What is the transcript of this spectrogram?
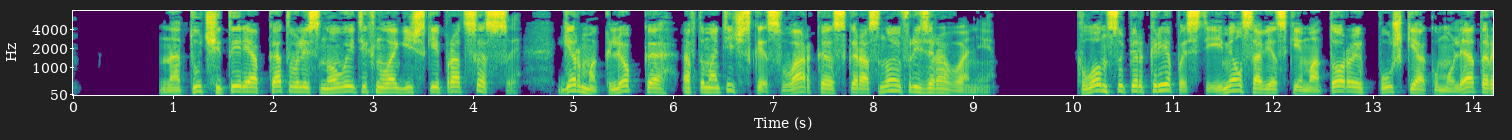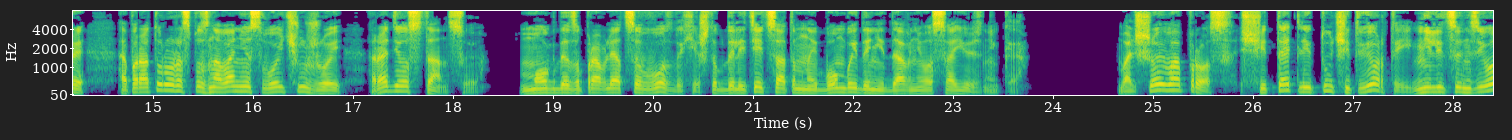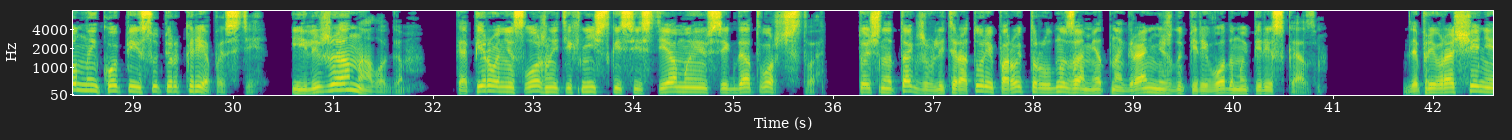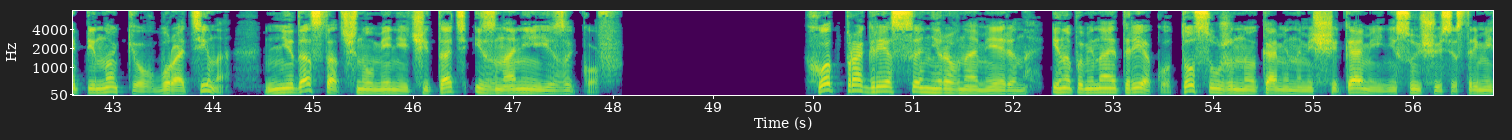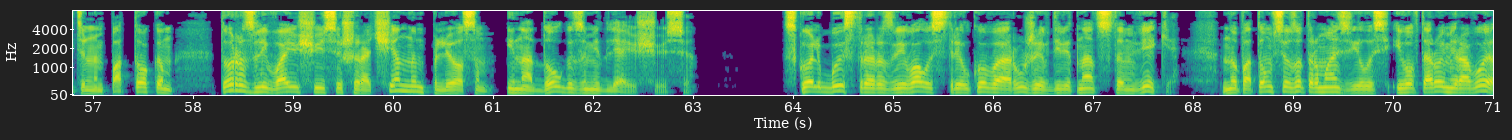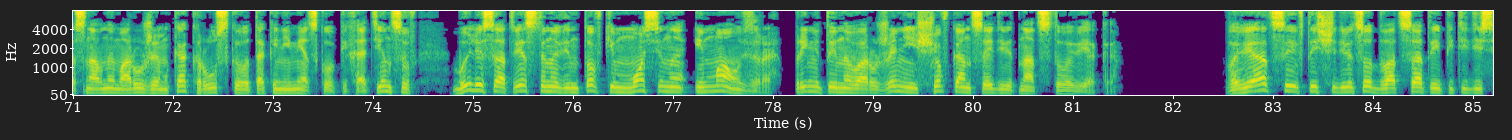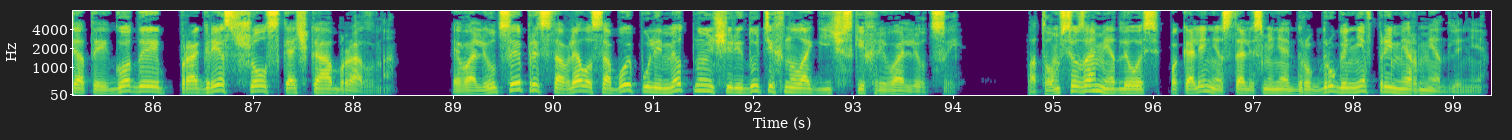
На Ту-4 обкатывались новые технологические процессы — гермоклепка, автоматическая сварка, скоростное фрезерование. Клон суперкрепости имел советские моторы, пушки, аккумуляторы, аппаратуру распознавания свой-чужой, радиостанцию. Мог дозаправляться в воздухе, чтобы долететь с атомной бомбой до недавнего союзника. Большой вопрос, считать ли Ту-4 нелицензионной копией суперкрепости или же аналогом. Копирование сложной технической системы всегда творчество. Точно так же в литературе порой трудно заметна грань между переводом и пересказом. Для превращения Пиноккио в Буратино недостаточно умения читать и знания языков. Ход прогресса неравномерен и напоминает реку, то суженную каменными щеками и несущуюся стремительным потоком, то разливающуюся широченным плесом и надолго замедляющуюся. Сколь быстро развивалось стрелковое оружие в XIX веке, но потом все затормозилось, и во Второй мировой основным оружием как русского, так и немецкого пехотинцев были, соответственно, винтовки Мосина и Маузера, принятые на вооружение еще в конце XIX века. В авиации в 1920-е и 50-е годы прогресс шел скачкообразно. Эволюция представляла собой пулеметную череду технологических революций. Потом все замедлилось, поколения стали сменять друг друга не в пример медленнее.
